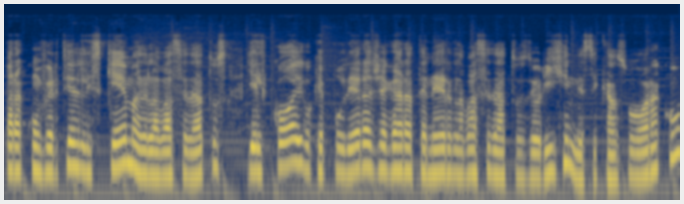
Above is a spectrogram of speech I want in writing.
para convertir el esquema de la base de datos y el código que pudiera llegar a tener en la base de datos de origen, en este caso Oracle.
